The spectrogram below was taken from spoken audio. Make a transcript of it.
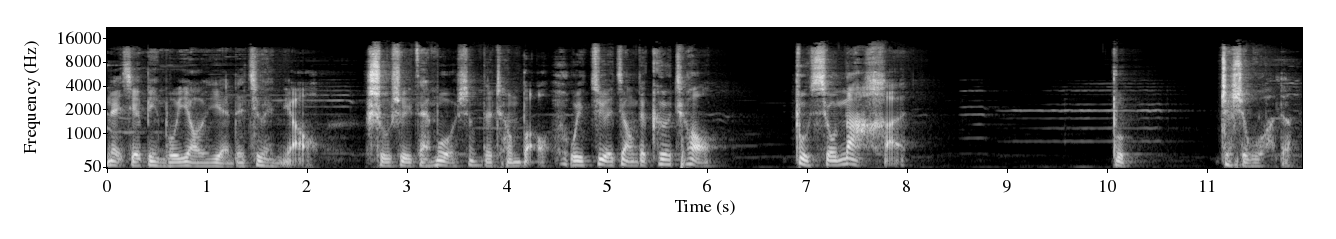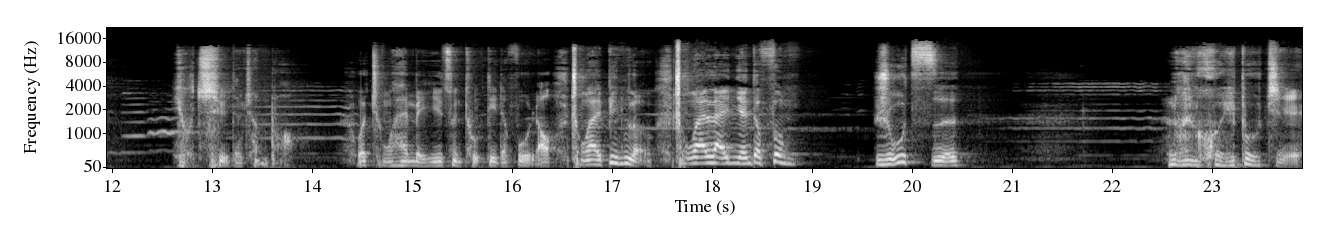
那些并不耀眼的倦鸟，熟睡在陌生的城堡，为倔强的歌唱不休呐喊。不，这是我的有趣的城堡。我宠爱每一寸土地的富饶，宠爱冰冷，宠爱来年的风，如此。轮回不止，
